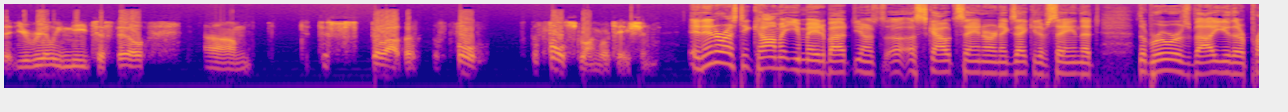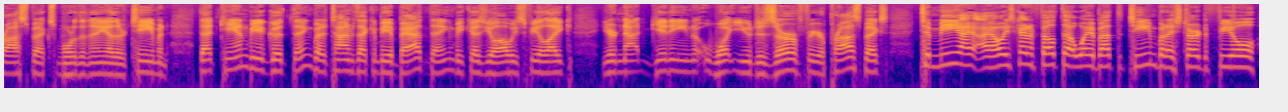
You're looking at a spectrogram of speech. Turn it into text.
that you really need to fill um, to, to fill out the, the full the full strong rotation an interesting comment you made about you know a scout saying or an executive saying that the Brewers value their prospects more than any other team, and that can be a good thing, but at times that can be a bad thing because you always feel like you're not getting what you deserve for your prospects. To me, I, I always kind of felt that way about the team, but I started to feel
